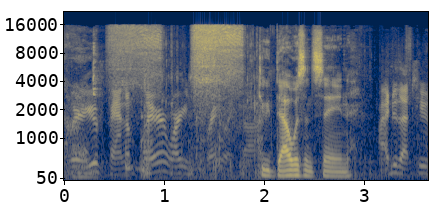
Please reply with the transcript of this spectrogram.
Wait, are time? you a Phantom player? Why are you spraying like that? Dude, that was insane. I do that too.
